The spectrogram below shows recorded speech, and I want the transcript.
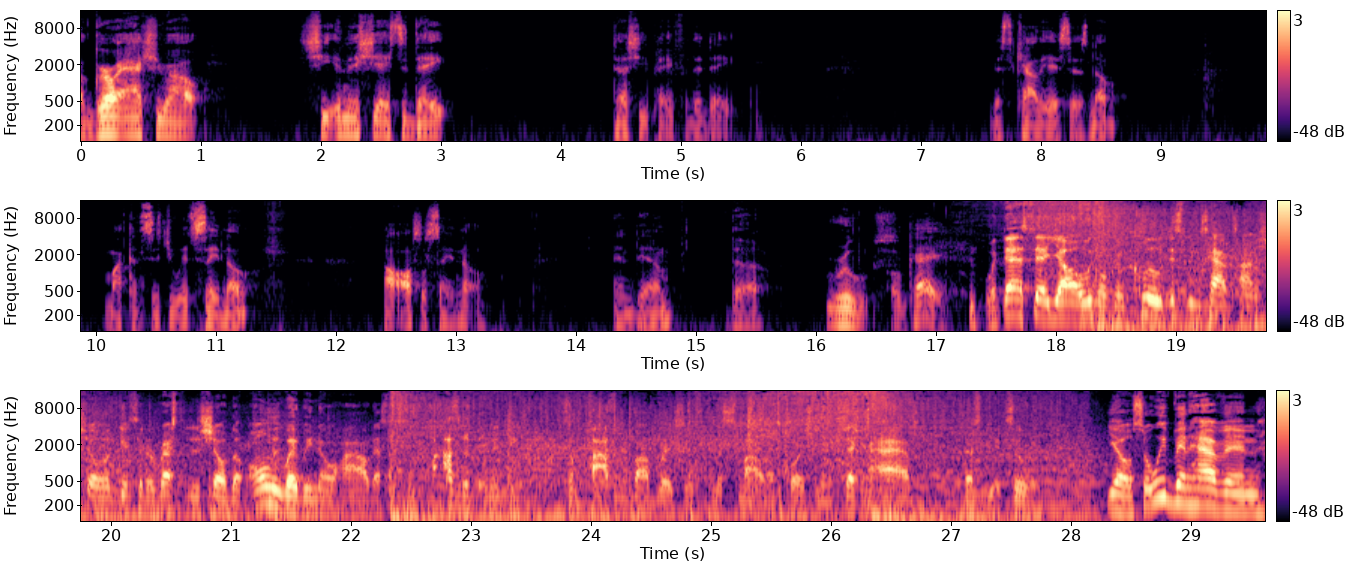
a girl asks you out, she initiates the date. Does she pay for the date? Mr. Calliet says no. My constituents say no. I also say no. And them, The Rules. okay. With that said, y'all, we're gonna conclude this week's halftime show and get to the rest of the show the only way we know how. That's with some positive energy, some positive vibrations, and a smile, of course, man. Second half, let's get to it. Yo, so we've been having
